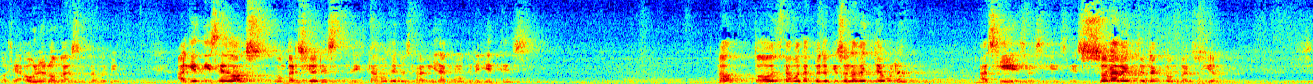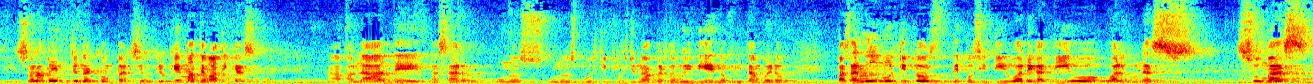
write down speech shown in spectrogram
O, sea, una nomás. No, muy bien. ¿Alguien dice dos conversiones necesitamos en nuestra vida como creyentes? ¿No? ¿Todos estamos de acuerdo que solamente una? Así es, así es. Es solamente una conversión. Solamente una conversión. Creo que en matemáticas ah, hablaban de pasar unos, unos múltiplos, yo no me acuerdo muy bien, no fui tan bueno, pasar unos múltiplos de positivo a negativo o algunas sumas,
